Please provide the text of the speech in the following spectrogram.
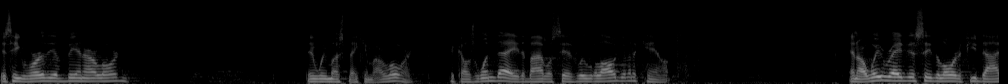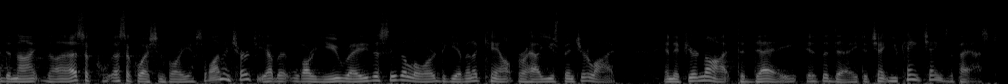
Is he worthy of being our Lord? Then we must make him our Lord. Because one day the Bible says we will all give an account. And are we ready to see the Lord if you died tonight? No, that's, a, that's a question for you. So well, I'm in church. Yeah, but are you ready to see the Lord to give an account for how you spent your life? And if you're not, today is the day to change. You can't change the past.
